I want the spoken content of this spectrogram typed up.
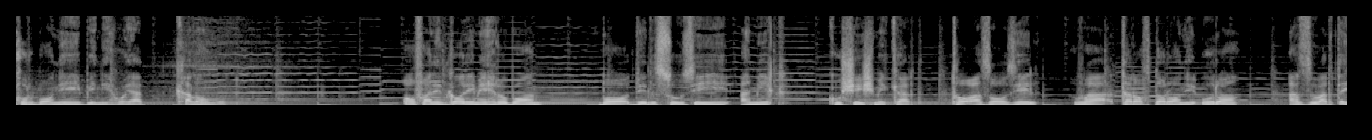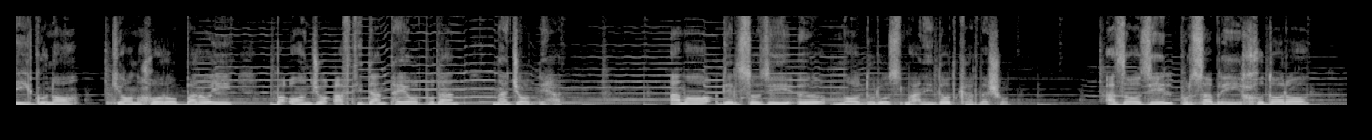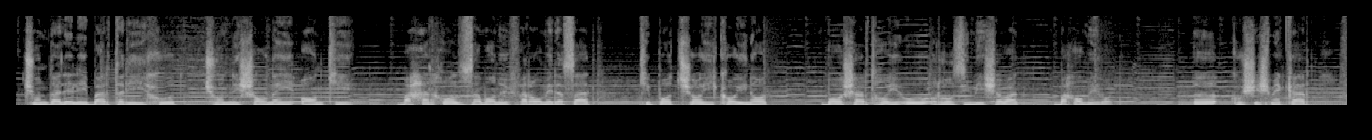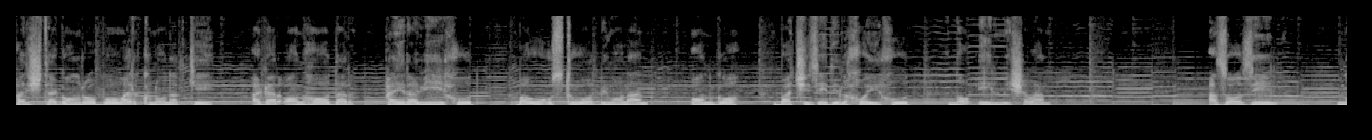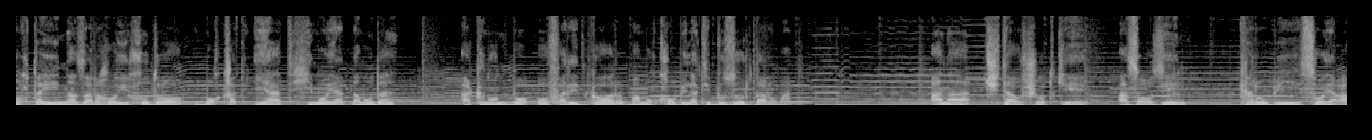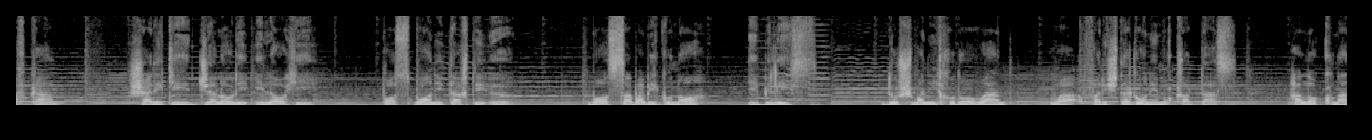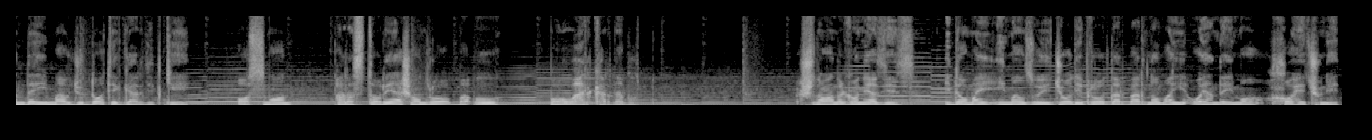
қурбонии бениҳоят калон буд офаридгори меҳрубон бо дилсӯзии амиқ кӯшиш мекард то азозил ва тарафдорони ӯро аз вартаи гуноҳ ки онҳоро барои ба он ҷо афтидан тайёр буданд наҷот диҳад аммо дилсӯзии ӯ нодуруст маънидод карда шуд азозил пурсабрии худоро чун далели бартарии худ чун нишонаи он ки ба ҳар ҳол замоне фаро мерасад ки подшоҳи коинот бо шартҳои ӯ розӣ мешавад баҳо медод ӯ кӯшиш мекард фариштагонро бовар кунонад ки агар онҳо дар пайравии худ ба ӯ устувор бимонанд он гоҳ ба чизи дилхоҳи худ ноил мешаванд. Азозил нуқтаи назарҳои худро бо қатъият ҳимоят намуда акнун бо офаридгор ба муқобилати бузург даромад. Ана чӣ тавр шуд ки азозил карубии сояафкан шарики ҷалоли илоҳӣ посбони тахти ӯ бо сабаби гуноҳ иблис душмани худованд ва фариштагони муқаддас. Ҳалоккунандаи мавҷудоте гардид ки осмон парасторияшонро ба ӯ бовар карда буд. Шунавандагони азиз идомаи ин мавзӯи ҷолибро дар барномаи ояндаи мо хоҳед шунид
